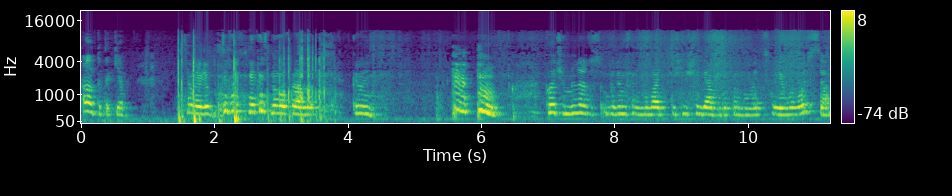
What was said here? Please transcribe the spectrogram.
Але то таке. Це моя люблю. Якась нова фраза. Коротше, ми зараз будемо фарбувати, точніше я буду фарбувати своє волосся.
